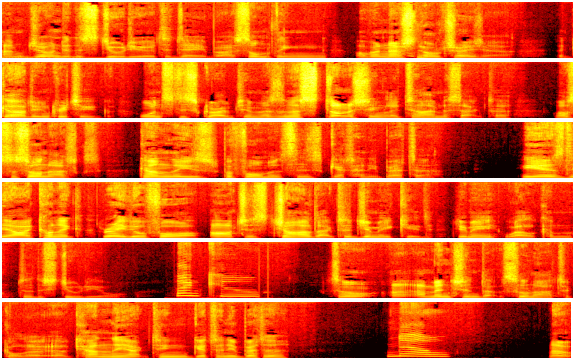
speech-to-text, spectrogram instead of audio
I'm joined in the studio today by something of a national treasure. The Guardian critic once described him as an astonishingly timeless actor, whilst the Sun asks, can these performances get any better? He is the iconic Radio 4 Archer's child actor Jimmy Kidd. Jimmy, welcome to the studio. Thank you. So, I mentioned that Sun article. Uh, uh, can the acting get any better? No. Now,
